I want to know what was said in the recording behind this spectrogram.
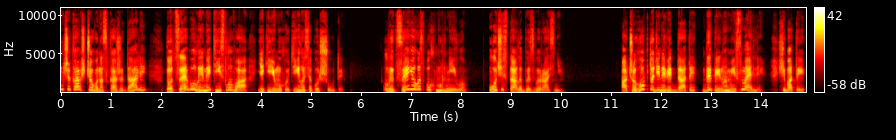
він чекав, що вона скаже далі, то це були не ті слова, які йому хотілося почути. Лице його спохмурніло, очі стали безвиразні. А чого б тоді не віддати дитину міс Меллі? Хіба ти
